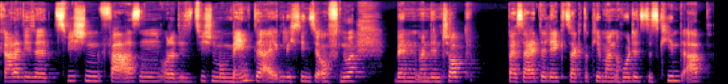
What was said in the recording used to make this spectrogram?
gerade diese Zwischenphasen oder diese Zwischenmomente eigentlich sind sie oft nur, wenn man den Job beiseite legt, sagt, okay, man holt jetzt das Kind ab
